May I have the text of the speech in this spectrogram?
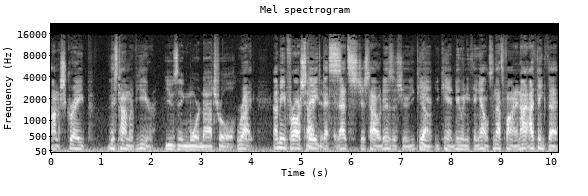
on a scrape this time of year. Using more natural. Right. I mean, for our state, that, that's just how it is this year. You can't Yeah. you can't do anything else, and that's fine. And I, I think that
